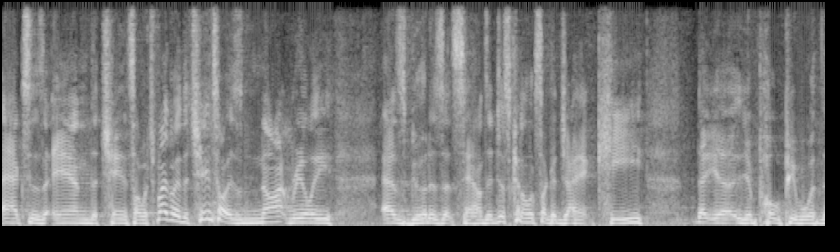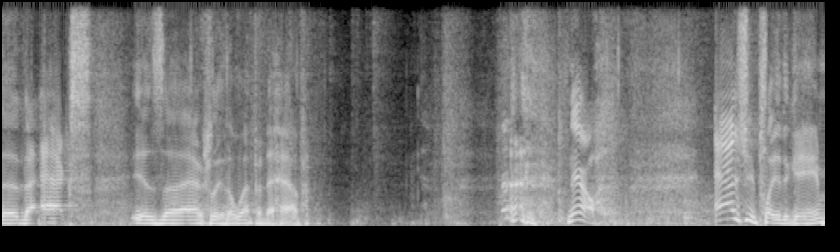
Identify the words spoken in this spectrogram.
axes, and the chainsaw. Which, by the way, the chainsaw is not really as good as it sounds. It just kind of looks like a giant key that you, you poke people with. The, the axe is uh, actually the weapon to have. now, as you play the game,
